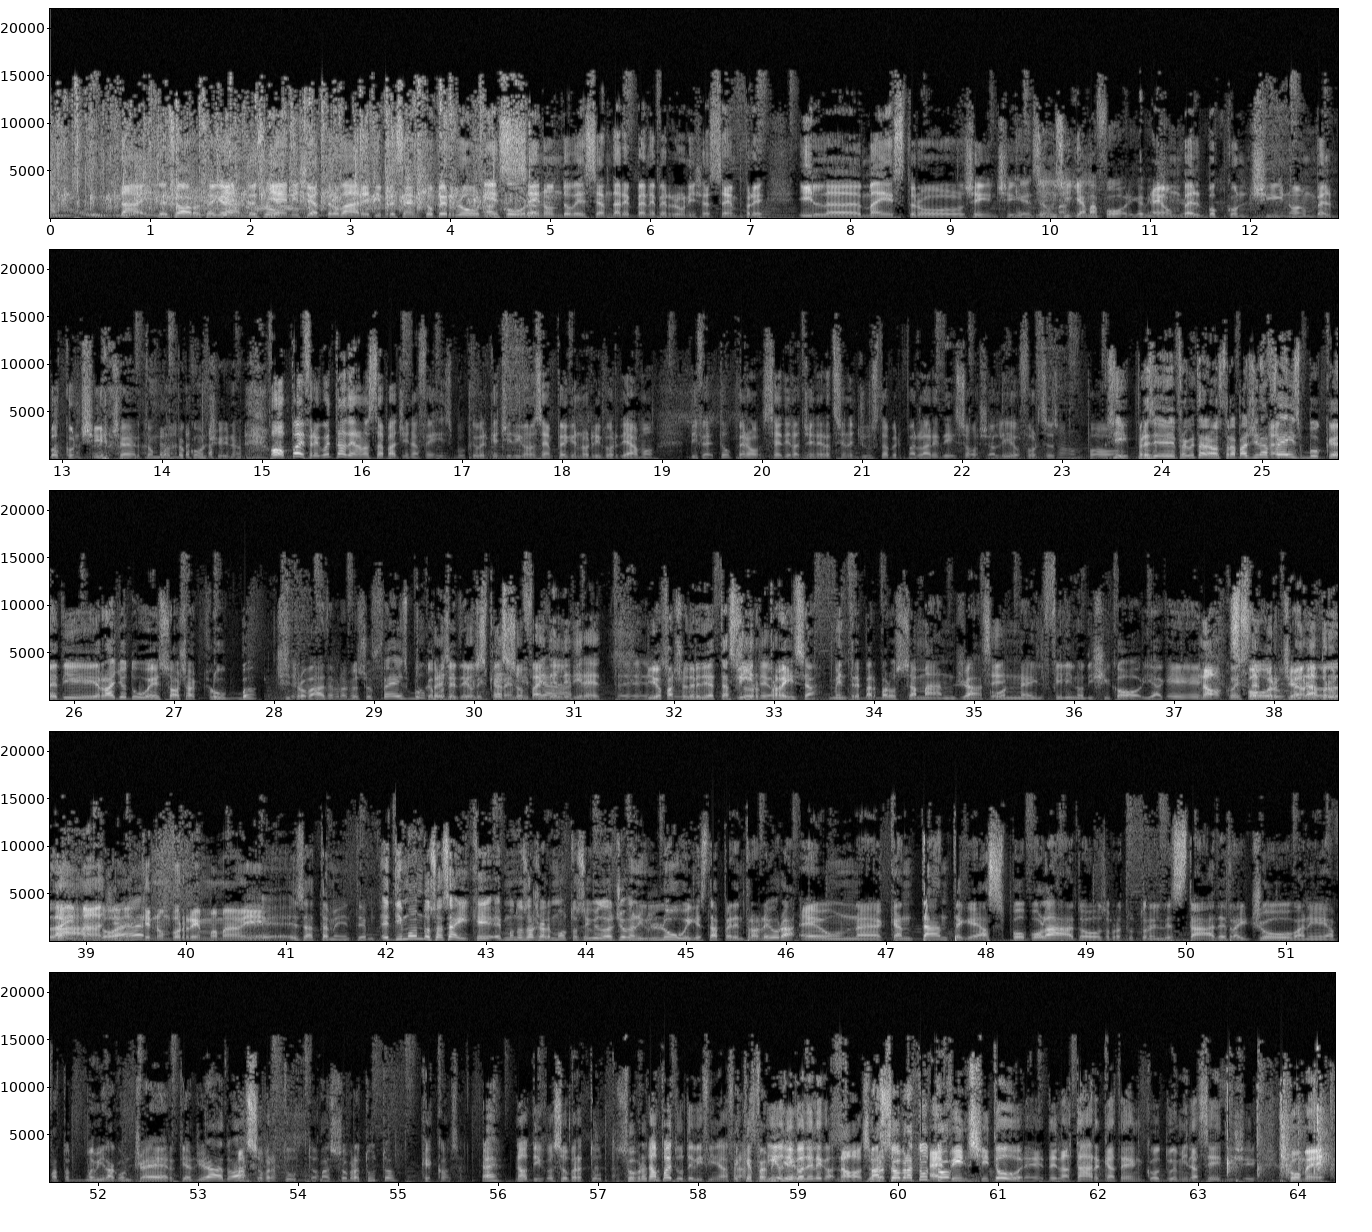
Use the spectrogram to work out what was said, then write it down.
dai. Tesoro, sei grande, su. Vienici a trovare, ti presento Perroni Ancora. e se non dovesse andare bene Perroni c'è sempre il eh, maestro Cenci che Niente, lui insomma si chiama fuori, capisci? è un bel bocconcino, è un bel bocconcino. Certo, un bel bocconcino. Oh, poi frequentate la nostra pagina Facebook perché ci dicono sempre che non ricordiamo di fe. Tu però sei della generazione giusta per parlare dei social. Io forse sono un po'. Sì, prese- frequentare la nostra pagina Eh. Facebook eh, di Radio 2 Social Club, ci Sì. trovate proprio su Tu, Facebook, per potete esempio, cliccare spesso fai piace. delle dirette. Io faccio delle dirette a video. sorpresa, mentre Barbarossa mangia Sì. con il filino di cicoria che No, questa è brutta, è una brutta lato, immagine eh. che non vorremmo mai. Eh, esattamente. E di Mondo sai che il Mondo Social è molto seguito da giovani. Lui che sta per entrare ora è un eh, cantante che ha spopolato, soprattutto nell'estate, tra i giovani. Ha fatto 2000 concerti, ha girato. eh. Ma soprattutto, Ma soprattutto? che cosa? Eh? No, dico soprattutto. Soprattutto? No, poi tu devi finire la frase. Io dico delle cose. No, Ma soprattutto- è vincitore della targa Tenco 2016 come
